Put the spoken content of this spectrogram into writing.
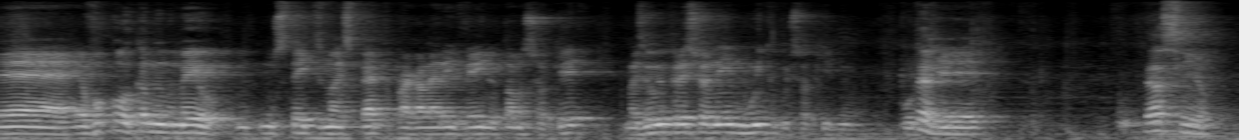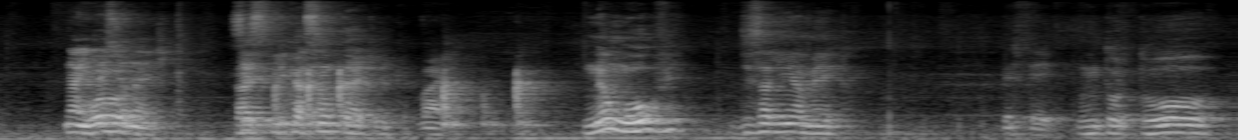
é, eu vou colocando no meio uns takes mais perto pra galera ir vendo e tal, não sei o quê, mas eu me impressionei muito com isso aqui, meu. Porque. É assim, ó. Não, é impressionante. A explicação técnica. Vai. Não houve desalinhamento. Perfeito. Não entortou.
